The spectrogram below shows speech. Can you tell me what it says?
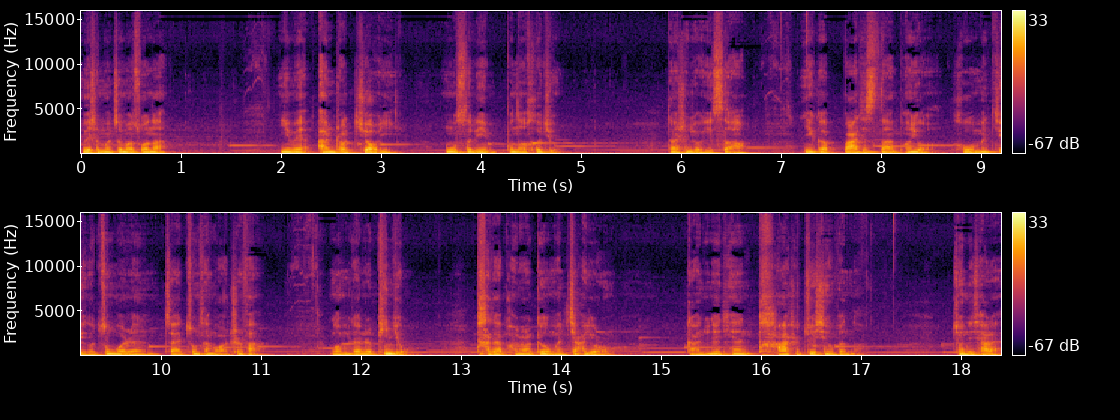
为什么这么说呢？因为按照教义，穆斯林不能喝酒。但是有一次啊，一个巴基斯坦朋友和我们几个中国人在中餐馆吃饭，我们在这拼酒，他在旁边给我们加油，感觉那天他是最兴奋的。整体下来，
